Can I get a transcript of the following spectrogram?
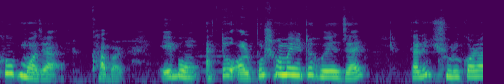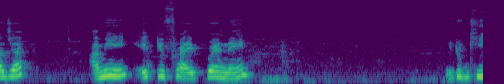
খুব মজার খাবার। এবং এত অল্প সময় এটা হয়ে যায়, তাহলে শুরু করা যাক। আমি একটি ফ্রাই প্যানে একটু ঘি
